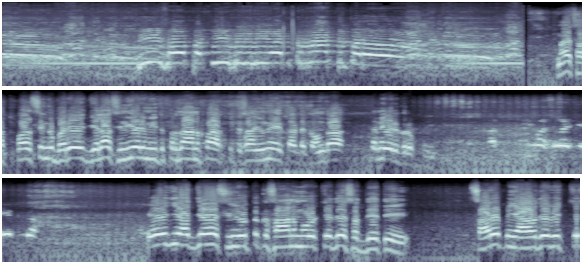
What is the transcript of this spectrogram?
ਕਰੋ 325 ਬਿਜਲੀ ਐਕਟ ਰੱਦ ਕਰੋ! ਮੈਂ ਸਤਪਾਲ ਸਿੰਘ ਬਰੇ ਜ਼ਿਲ੍ਹਾ ਸੀਨੀਅਰ ਮੀਤ ਪ੍ਰਧਾਨ ਭਾਰਤੀ ਕਿਸਾਨ ਯੂਨੀਅਨ ਏਕਤਾ ਟਕਾਉਂਦਾ ਧਨੇਰ ਗਰੁੱਪ ਜੀ। ਕੀ ਮਸਲਾ ਜੀ ਇਹ ਪੂਰਾ? ਇਹ ਜੀ ਅੱਜ ਸੰਯੁਕਤ ਕਿਸਾਨ ਮੋਰਚੇ ਦੇ ਸੱਦੇ ਤੇ ਸਾਰੇ ਪੰਜਾਬ ਦੇ ਵਿੱਚ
